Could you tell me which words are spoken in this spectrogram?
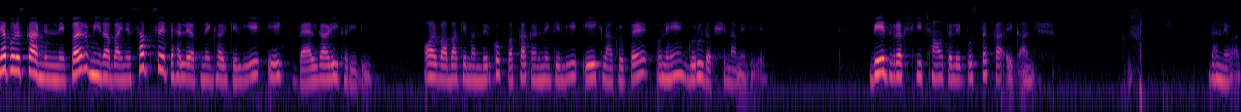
यह पुरस्कार मिलने पर मीराबाई ने सबसे पहले अपने घर के लिए एक बैलगाड़ी खरीदी और बाबा के मंदिर को पक्का करने के लिए एक लाख रुपए उन्हें गुरु दक्षिणा में दिए। वेद वृक्ष की छांव तले पुस्तक का एक अंश। धन्यवाद।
